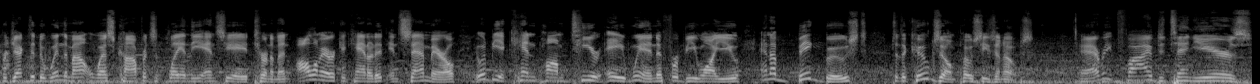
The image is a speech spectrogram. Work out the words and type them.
projected to win the Mountain West Conference and play in the NCAA tournament. All America candidate in Sam Merrill. It would be a KenPom Tier A win for BYU and a big boost to the Coug Zone postseason hopes. Every five to ten years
